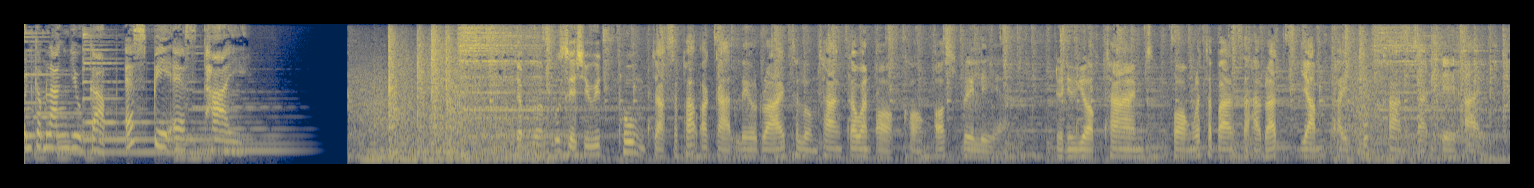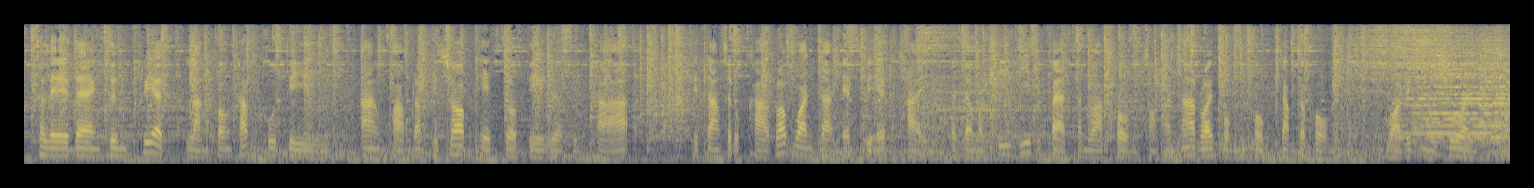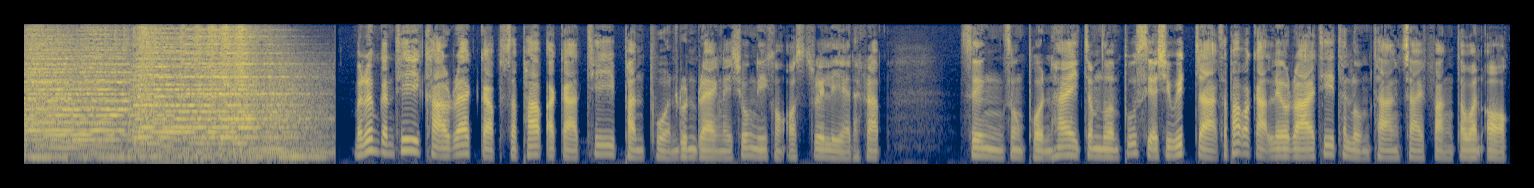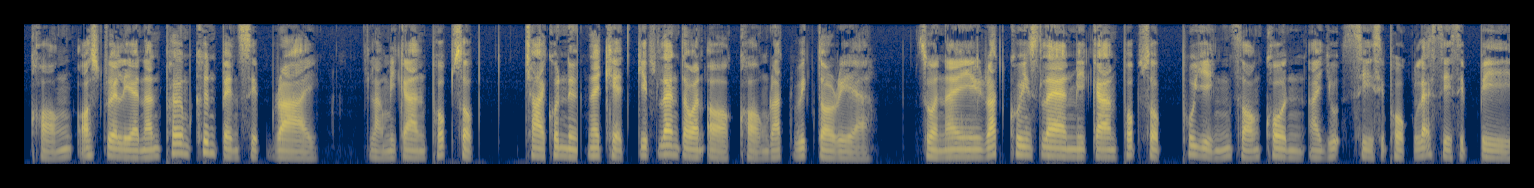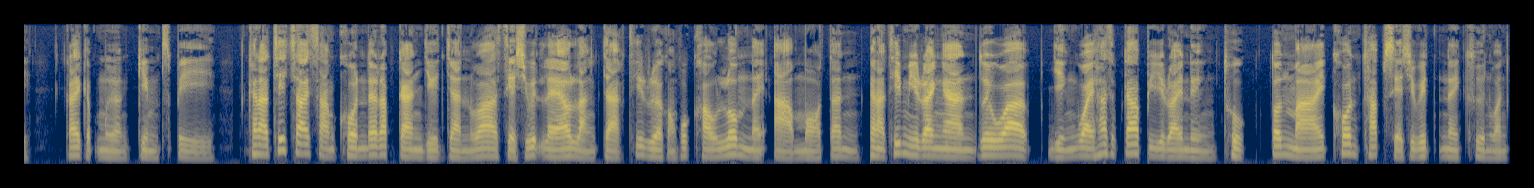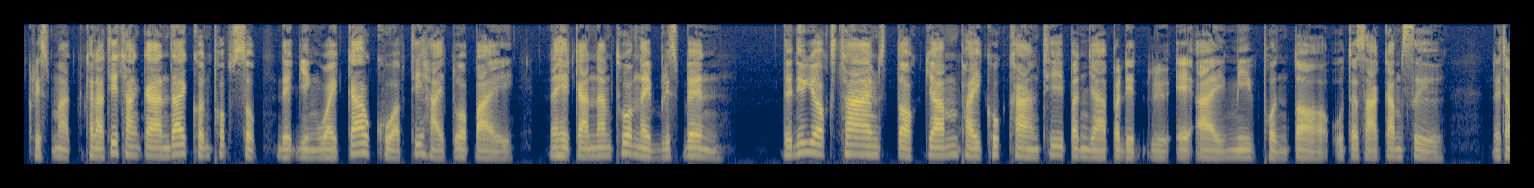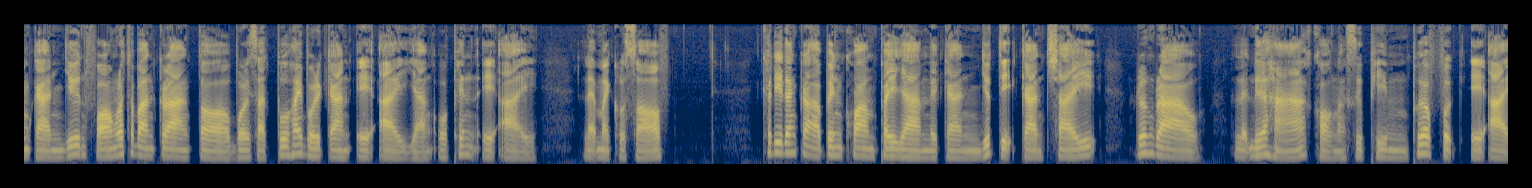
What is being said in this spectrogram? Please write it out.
คุณกำลังอยู่กับ SBS ไทย จำนวนผู้เสียชีวิตพุ่งจากสภาพอากาศเลวร้ายถล่มทางตะวันออกของออสเตรเลีย The New York Times ฟ้องรัฐบาลสหรัฐย้ำภัยคุกคามจาก AI ทะเลแดงตึงเครียดหลังกองทัพคูตี อ้างความรับผิดชอบเหตุโจมตีเรือสินค้า ติดตามสรุปข่าวรอบวันจาก SBS ไทย ประจำวันที่ 28 ธันวาคม 2566 กับกระผม วาริศหมูช่วย มาเริ่มกันที่ข่าวแรกกับสภาพอากาศที่ผันผวนรุนแรงในช่วงนี้ของออสเตรเลียนะครับ ซึ่งส่งผลให้จำนวนผู้เสียชีวิตจากสภาพอากาศเลวร้ายที่ถล่มทางชายฝั่งตะวันออกของออสเตรเลียนั้นเพิ่มขึ้นเป็น 10 ราย หลังมีการพบศพชายคนหนึ่งในเขตกิฟส์แลนด์ตะวันออกของรัฐวิกตอเรีย ส่วนในรัฐควีนสแลนด์มีการพบศพผู้หญิงสองคนอายุ 46 และ 40 ปี ใกล้กับเมืองกิมส์ปี ขณะที่ชายสามคนได้รับการยืนยันว่าเสียชีวิตแล้วหลังจากที่เรือของพวกเขาล่มในอ่าวมอร์ตัน ขณะที่มีรายงานด้วยว่าหญิงวัย 59 ปีรายหนึ่งถูกต้นไม้โค่นทับเสียชีวิตในคืนวันคริสต์มาส ขณะที่ทางการได้ค้นพบศพเด็กหญิงวัย 9 ขวบที่หายตัวไป ในเหตุการณ์น้ำท่วมในบริสเบน The New York Times ตอกย้ำภัยคุกคามที่ปัญญาประดิษฐ์หรือ AI มีผลต่ออุตสาหกรรมสื่อ โดยทำการยื่นฟ้องรัฐบาลกลางต่อบริษัทผู้ให้บริการ AI อย่าง OpenAI และ Microsoft คดีดังกล่าวเป็นความพยายามในการยุติการใช้เรื่องราว และเนื้อหาของหนังสือพิมพ์เพื่อฝึก AI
